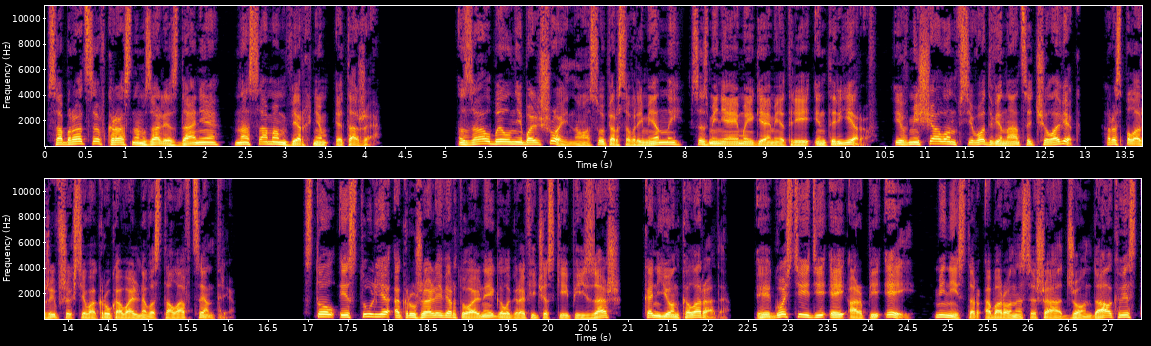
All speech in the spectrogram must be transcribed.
собраться в красном зале здания на самом верхнем этаже. Зал был небольшой, но суперсовременный, с изменяемой геометрией интерьеров, и вмещал он всего 12 человек, расположившихся вокруг овального стола в центре. Стол и стулья окружали виртуальный голографический пейзаж «Каньон Колорадо», и гости DARPA, министр обороны США Джон Далквист,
